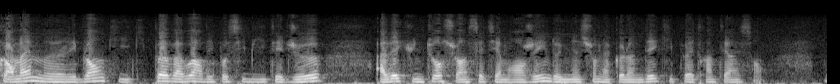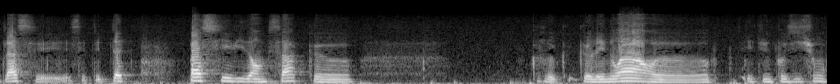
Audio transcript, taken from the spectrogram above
quand même euh, les blancs qui, peuvent avoir des possibilités de jeu avec une tour sur un septième rangé, une domination de la colonne D qui peut être intéressant. Donc là, c'était peut-être pas si évident que ça que, que, les noirs est une position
